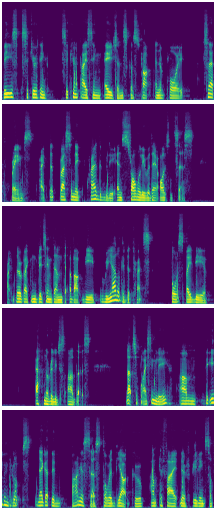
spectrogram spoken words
these security, securitizing agents construct and employ threat frames right, that resonate credibly and strongly with their audiences, right, thereby convincing them about the reality of the threats posed by the ethno-religious others. Not surprisingly, um, the in group's negative biases toward the out group amplify their feelings of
